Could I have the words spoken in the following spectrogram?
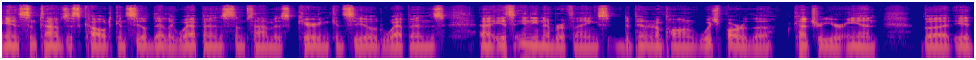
And sometimes it's called concealed deadly weapons. Sometimes it's carrying concealed weapons. Uh, it's any number of things, depending upon which part of the country you're in but it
